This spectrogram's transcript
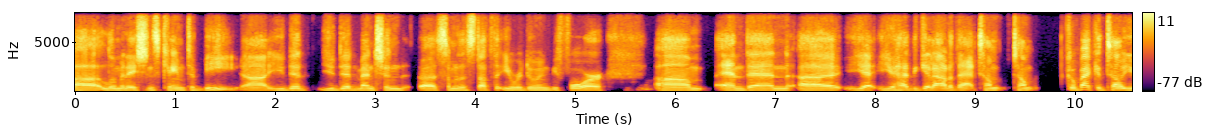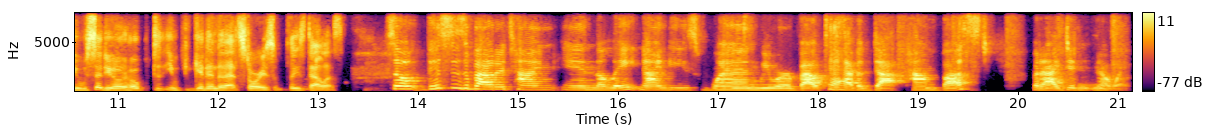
uh, Luminations came to be. Uh, you did you did mention uh, some of the stuff that you were doing before, mm-hmm. um, and then uh, yeah, you had to get out of that. Tell, tell go back and tell you said you had hoped you could get into that story. So please tell us. So this is about a time in the late 90s when we were about to have a dot com bust, but I didn't know it.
